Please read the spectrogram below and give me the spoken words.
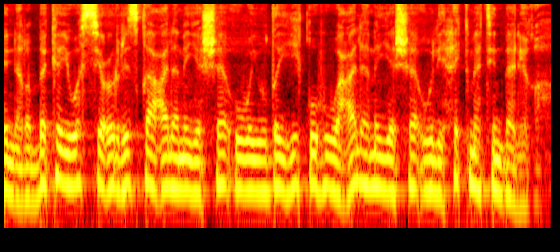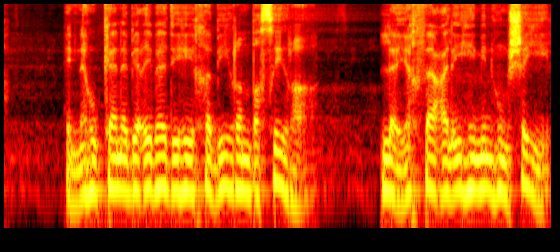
إن ربك يوسع الرزق على من يشاء ويضيقه على من يشاء لحكمة بالغة. إنه كان بعباده خبيرا بصيرا. لا يخفى عليه منهم شيء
